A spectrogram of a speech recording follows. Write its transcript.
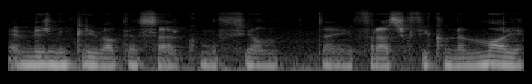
É mesmo incrível pensar como o filme tem frases que ficam na memória.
